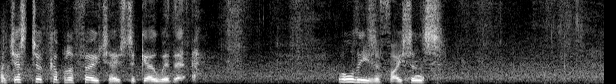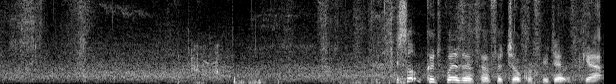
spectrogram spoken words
I'll just do a couple of photos to go with it. All these are Fisons. It's not good weather for photography, don't forget.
